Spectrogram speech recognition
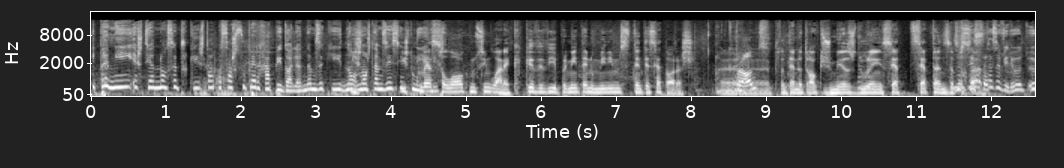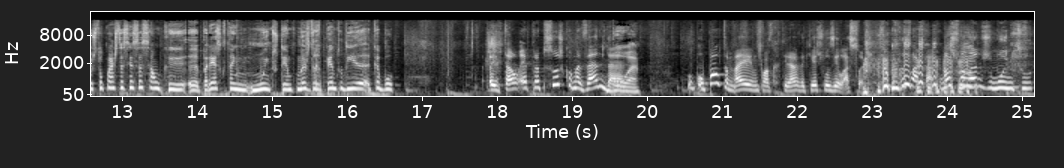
E para mim, este ano, não sei porquê, está a passar super rápido. Olha, andamos aqui, não, não estamos em Isto sintonia. começa nisto. logo no singular, é que cada dia para mim tem no mínimo 77 horas. Uh, Pronto. portanto é natural que os meses durem 7, anos a Mas passar. estás a ver, eu, eu estou com esta sensação que uh, parece que tenho muito tempo, mas de repente o dia acabou. Então é para pessoas como a Wanda. Boa. O, o Paulo também pode retirar daqui as suas ilações. Mas lá está. Nós falamos muito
